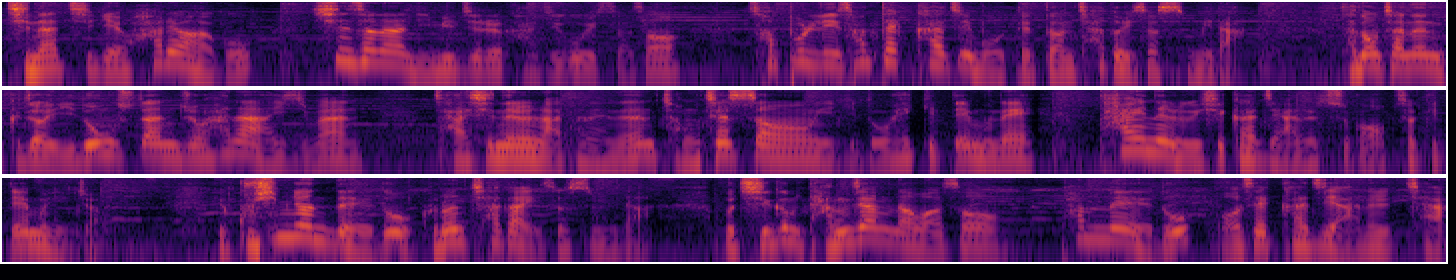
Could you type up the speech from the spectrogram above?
지나치게 화려하고 신선한 이미지를 가지고 있어서 섣불리 선택하지 못했던 차도 있었습니다. 자동차는 그저 이동수단 중 하나이지만 자신을 나타내는 정체성이기도 했기 때문에 타인을 의식하지 않을 수가 없었기 때문이죠. 90년대에도 그런 차가 있었습니다. 뭐 지금 당장 나와서 판매해도 어색하지 않을 차,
